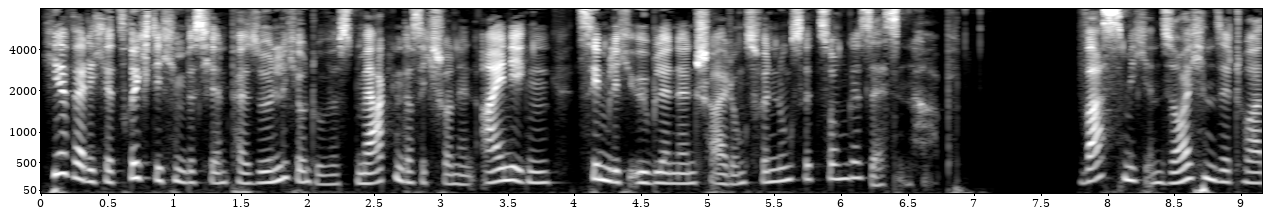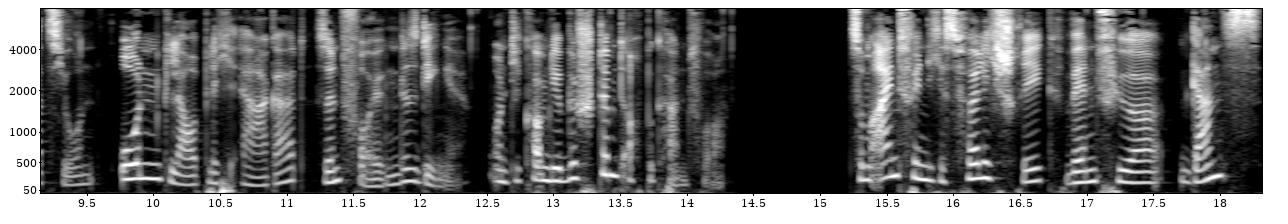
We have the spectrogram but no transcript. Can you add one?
Hier werde ich jetzt richtig ein bisschen persönlich und du wirst merken, dass ich schon in einigen ziemlich üblen Entscheidungsfindungssitzungen gesessen habe. Was mich in solchen Situationen unglaublich ärgert, sind folgende Dinge. Und die kommen dir bestimmt auch bekannt vor. Zum einen finde ich es völlig schräg, wenn für ganz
